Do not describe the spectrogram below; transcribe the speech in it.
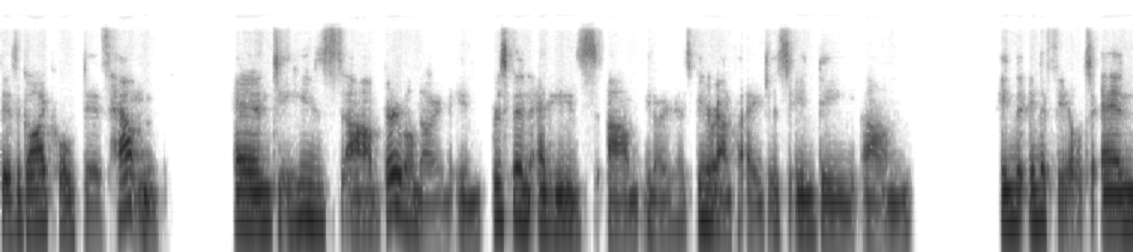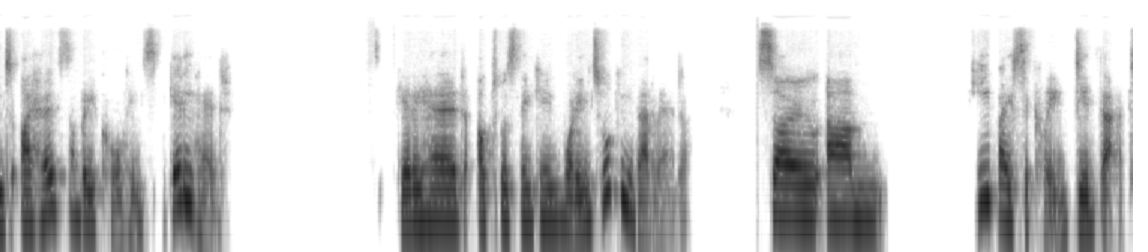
there's a guy called Des Houghton. And he's um, very well known in Brisbane, and he's um, you know has been around for ages in the um, in the in the field. And I heard somebody call him Spaghetti Head. Spaghetti Head, octopus thinking. What are you talking about, Amanda? So um, he basically did that,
